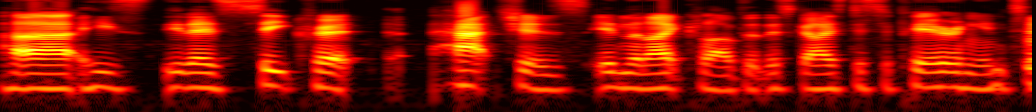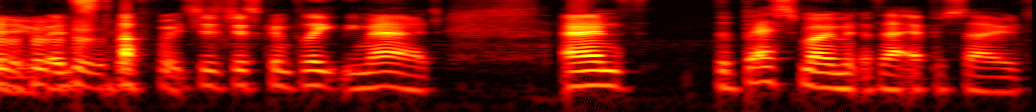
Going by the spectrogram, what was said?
uh, he's there's secret hatches in the nightclub that this guy's disappearing into and stuff, which is just completely mad. And the best moment of that episode,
